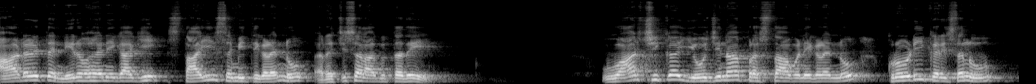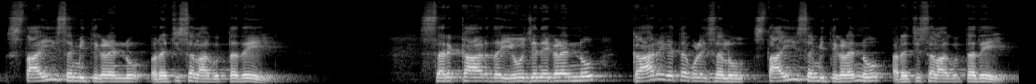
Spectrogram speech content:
ಆಡಳಿತ ನಿರ್ವಹಣೆಗಾಗಿ ಸ್ಥಾಯಿ ಸಮಿತಿಗಳನ್ನು ರಚಿಸಲಾಗುತ್ತದೆ. ವಾರ್ಷಿಕ ಯೋಜನಾ ಪ್ರಸ್ತಾವನೆಗಳನ್ನು ಕ್ರೋಢೀಕರಿಸಲು ಸ್ಥಾಯಿ ಸಮಿತಿಗಳನ್ನು ರಚಿಸಲಾಗುತ್ತದೆ. ಸರ್ಕಾರದ ಯೋಜನೆಗಳನ್ನು ಕಾರ್ಯಗತಗೊಳಿಸಲು ಸ್ಥಾಯಿ ಸಮಿತಿಗಳನ್ನು ರಚಿಸಲಾಗುತ್ತದೆ.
